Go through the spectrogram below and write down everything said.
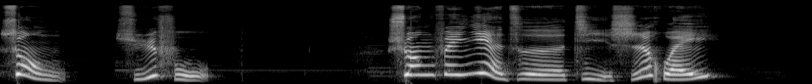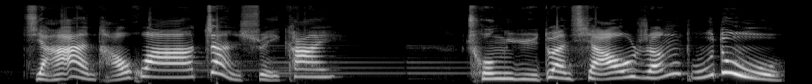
宋·徐甫。双飞燕子几时回？夹岸桃花蘸水开。春雨断桥人不渡，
